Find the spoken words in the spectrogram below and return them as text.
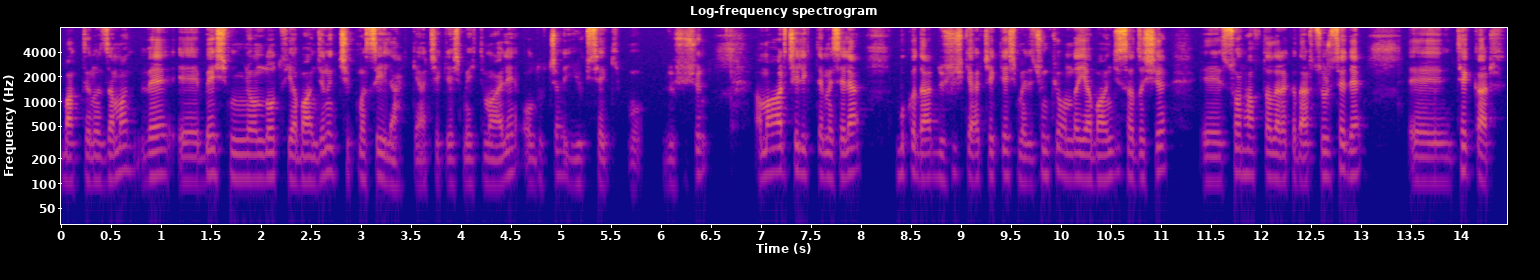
baktığınız zaman ve 5 milyon lot yabancının çıkmasıyla gerçekleşme ihtimali oldukça yüksek bu düşüşün. Ama Arçelik'te mesela bu kadar düşüş gerçekleşmedi. Çünkü onda yabancı satışı son haftalara kadar sürse de tekrar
